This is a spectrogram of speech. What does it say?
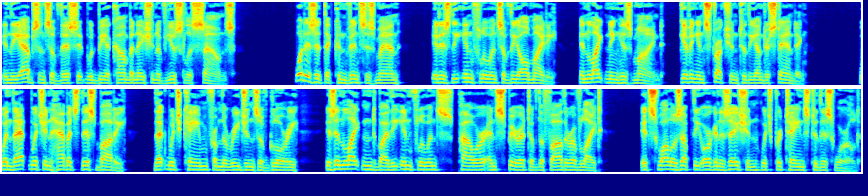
In the absence of this, it would be a combination of useless sounds. What is it that convinces man? It is the influence of the Almighty, enlightening his mind, giving instruction to the understanding. When that which inhabits this body, that which came from the regions of glory, is enlightened by the influence, power, and spirit of the Father of light, it swallows up the organization which pertains to this world.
